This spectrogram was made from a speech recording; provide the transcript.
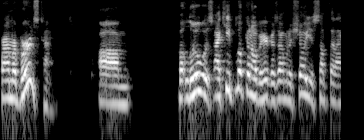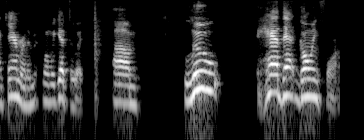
Farmer Burns time. Um, but Lou was, I keep looking over here because I'm going to show you something on camera when we get to it. Um, Lou had that going for him,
